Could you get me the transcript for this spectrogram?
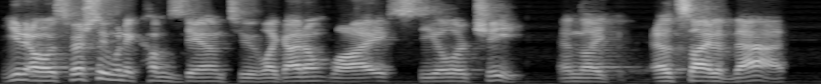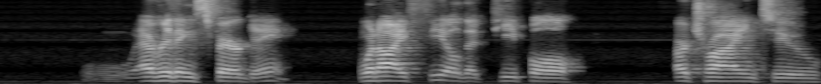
you know, especially when it comes down to like I don't lie, steal, or cheat, and like outside of that, everything's fair game. When I feel that people are trying to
